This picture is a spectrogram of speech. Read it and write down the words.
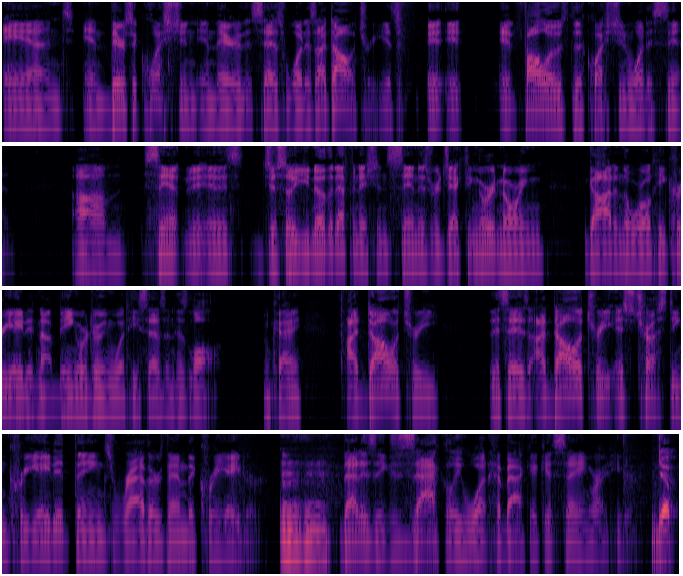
and and there's a question in there that says what is idolatry? It's it it, it follows the question what is sin. Um, sin is just so you know the definition. Sin is rejecting or ignoring God and the world He created, not being or doing what He says in His law. Okay, idolatry. It says idolatry is trusting created things rather than the Creator. mm-hmm. That is exactly what Habakkuk is saying right here. yep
